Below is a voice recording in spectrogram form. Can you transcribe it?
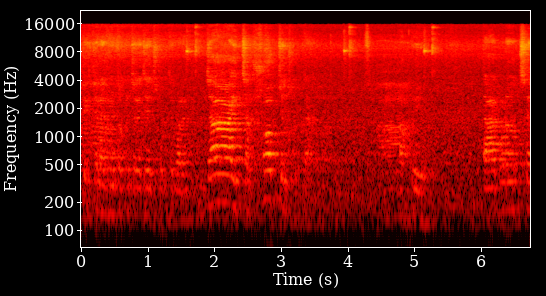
টেক্সচার আপনি টেম্পারেচারে চেঞ্জ করতে পারেন। যা ইচ্ছা সব চেঞ্জ করতে পারেন। আপনি তারপরে হচ্ছে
